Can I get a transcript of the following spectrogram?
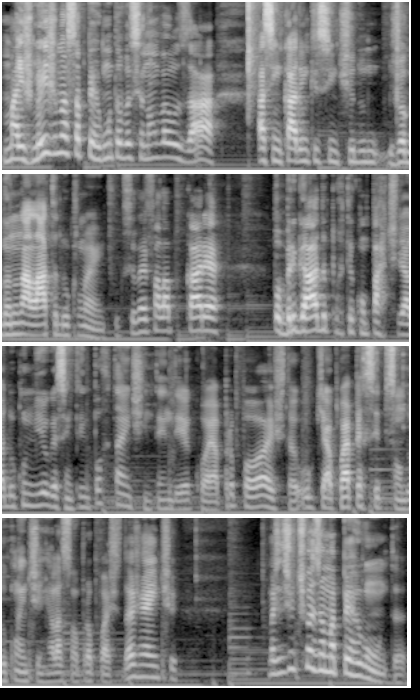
Mas mesmo essa pergunta você não vai usar assim, cara, em que sentido jogando na lata do cliente? O que você vai falar pro cara é obrigado por ter compartilhado comigo. É sempre importante entender qual é a proposta, o que, qual é a percepção do cliente em relação à proposta da gente. Mas deixa eu te fazer uma pergunta.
